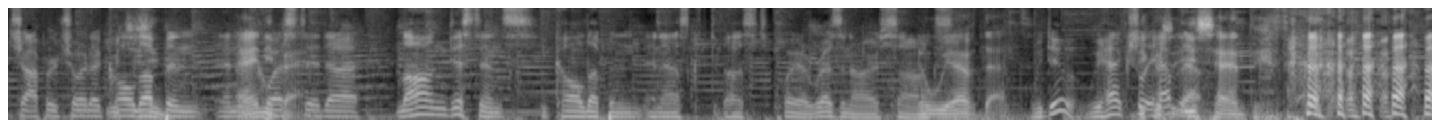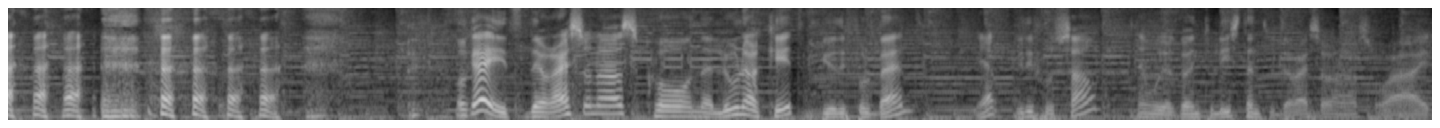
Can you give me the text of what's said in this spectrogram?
Chopper Choida called up and, and requested uh, long distance. He called up and, and asked us to play a Resonars song. And we have that. We do. We actually because have he sent it. Okay, it's the Resonars con Lunar Kid, beautiful band, Yep. beautiful sound, and we are going to listen to the Resonars right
